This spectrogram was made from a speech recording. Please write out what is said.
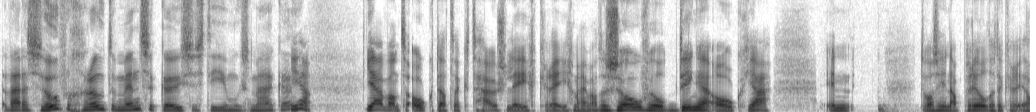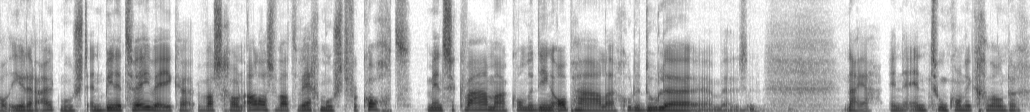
waren zoveel grote mensenkeuzes die je moest maken. Ja. Ja, want ook dat ik het huis leeg kreeg. Nou, we hadden zoveel dingen ook. Ja. En het was in april dat ik er al eerder uit moest. En binnen twee weken was gewoon alles wat weg moest verkocht. Mensen kwamen, konden dingen ophalen, goede doelen. Nou ja, en, en toen kon ik gewoon er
